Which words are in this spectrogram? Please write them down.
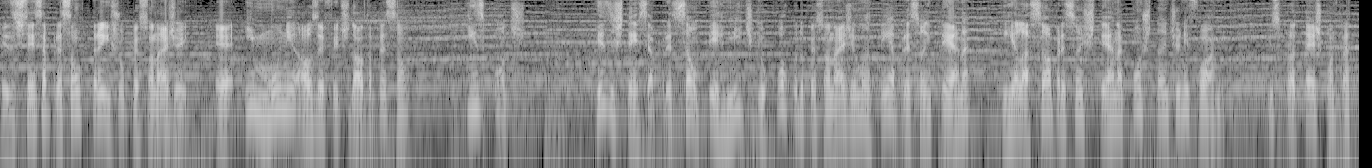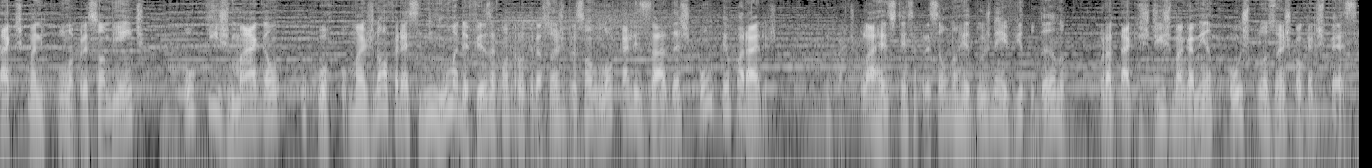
Resistência à pressão 3. O personagem é imune aos efeitos da alta pressão. 15 pontos. Resistência à pressão permite que o corpo do personagem mantenha a pressão interna em relação à pressão externa constante e uniforme. Isso protege contra ataques que manipulam a pressão ambiente ou que esmagam o corpo, mas não oferece nenhuma defesa contra alterações de pressão localizadas ou temporárias. Em particular, a resistência à pressão não reduz nem evita o dano por ataques de esmagamento ou explosões de qualquer espécie.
